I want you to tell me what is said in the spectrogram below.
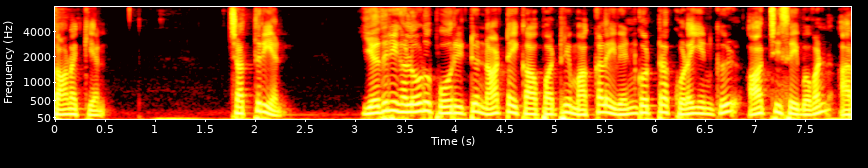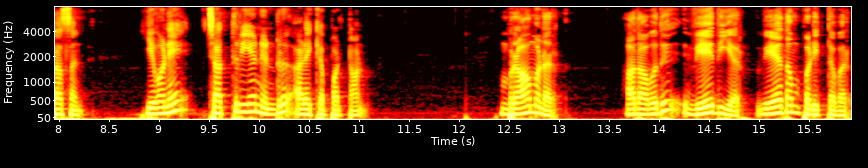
சாணக்கியன். சத்திரியன் எதிரிகளோடு போரிட்டு நாட்டை காப்பாற்றி மக்களை வெண்கொற்ற குடையின் கீழ் ஆட்சி செய்பவன் அரசன். இவனே சத்திரியன் என்று அழைக்கப்பட்டான். பிராமணர் அதாவது வேதியர் வேதம் படித்தவர்.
